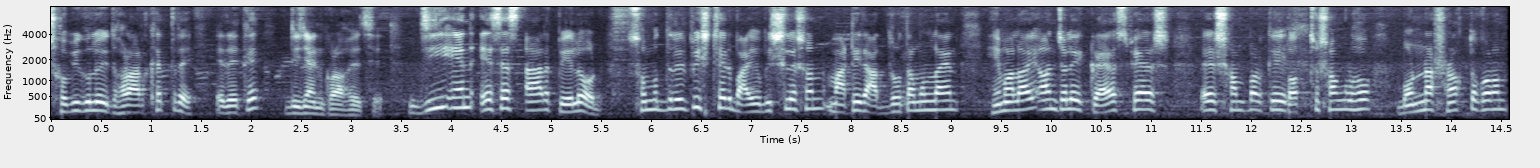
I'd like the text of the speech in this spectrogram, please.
ছবিগুলি ধরার ক্ষেত্রে এদেরকে ডিজাইন করা হয়েছে। জিএনএসএসআর পেলোড, সমুদ্রের পৃষ্ঠের বায়ু বিশ্লেষণ, মাটির আর্দ্রতা মূল্যায়ন, হিমালয় অঞ্চলে ক্রায়োস্ফিয়ার এর সম্পর্কে তথ্য সংগ্রহ, বন্যা শনাক্তকরণ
